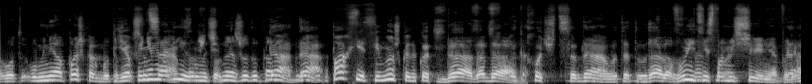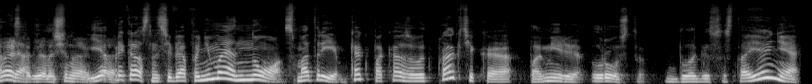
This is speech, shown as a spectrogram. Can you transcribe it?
Вот у меня, понимаешь, как бы Я социализм начинает что-то там. Да, да, пахнет немножко такой... Да, да, да. Это хочется, да, вот это вот. Да, да, выйти из помещения, понимаешь, да, да. когда начинают. Я прекрасно тебя понимаю, но смотри, как показывает практика, по мере роста благосостояния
